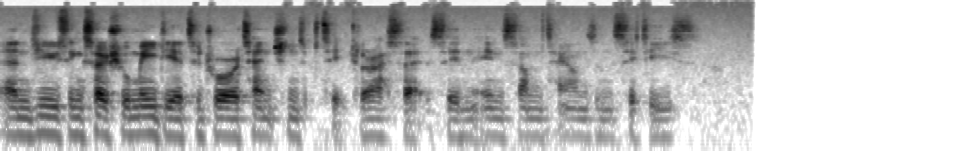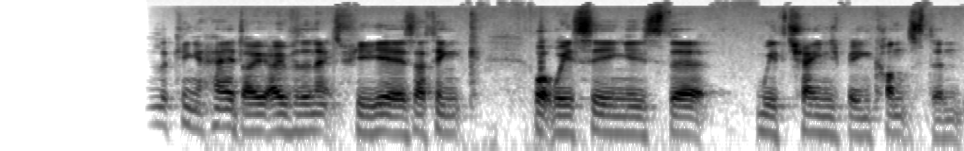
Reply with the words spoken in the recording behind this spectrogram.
and using social media to draw attention to particular assets in, in some towns and cities. Looking ahead over the next few years, I think what we're seeing is that with change being constant,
